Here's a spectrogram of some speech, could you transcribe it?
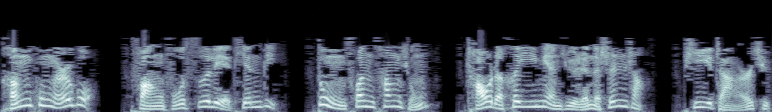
横空而过，仿佛撕裂天地，洞穿苍穹，朝着黑衣面具人的身上劈斩而去。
